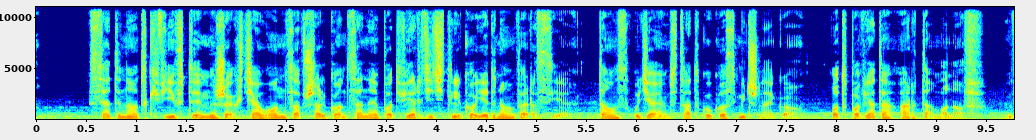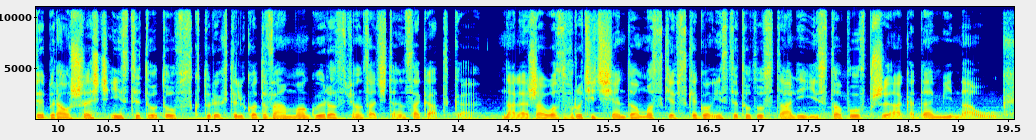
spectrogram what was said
Sedno tkwi w tym, że chciał on za wszelką cenę potwierdzić tylko jedną wersję, tą z udziałem statku kosmicznego. Odpowiada Artamonow. Wybrał sześć instytutów, z których tylko dwa mogły rozwiązać tę zagadkę. Należało zwrócić się do Moskiewskiego Instytutu Stali i Stopów przy Akademii Nauk.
